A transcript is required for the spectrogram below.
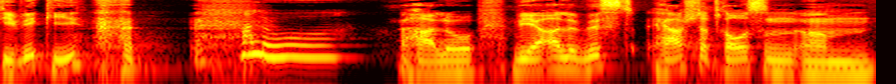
die Vicky. Hallo. Hallo. Wie ihr alle wisst, herrscht da draußen ähm,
